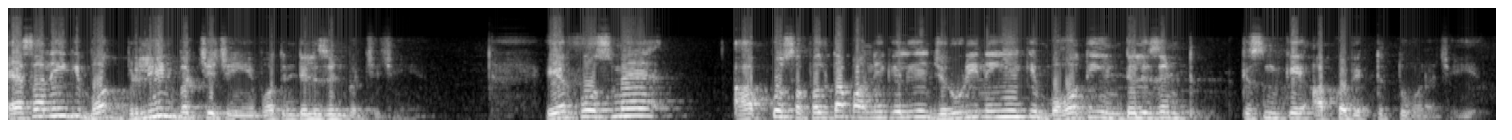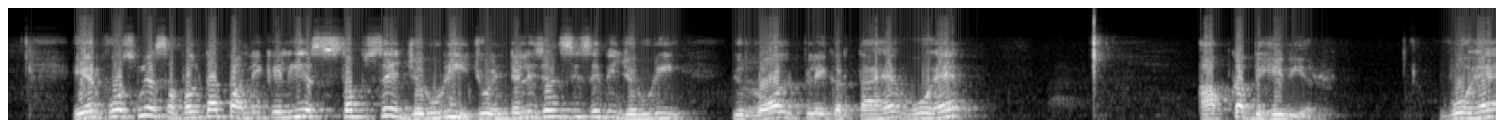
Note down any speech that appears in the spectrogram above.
ऐसा नहीं कि बहुत ब्रिलियंट बच्चे चाहिए, बहुत इंटेलिजेंट बच्चे चाहिए। एयरफोर्स में आपको सफलता पाने के लिए ज़रूरी नहीं है कि बहुत ही इंटेलिजेंट किस्म के आपका व्यक्तित्व होना चाहिए। एयरफोर्स में सफलता पाने के लिए सबसे ज़रूरी, जो इंटेलिजेंसी से भी ज़रूरी रोल प्ले करता है, वो है आपका बिहेवियर वो है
